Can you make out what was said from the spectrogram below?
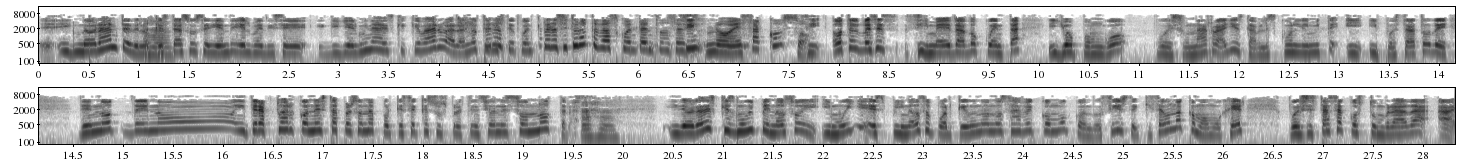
eh, ignorante de lo que está sucediendo y él me dice, Guillermina, es que qué bárbara, ¿no te diste cuenta? Pero si tú no te das cuenta, entonces no es acoso. Sí, otras veces sí me he dado cuenta y yo pongo pues una raya, establezco un límite y, y pues trato de de no de no interactuar con esta persona porque sé que sus pretensiones son otras. Ajá y de verdad es que es muy penoso y, muy espinoso porque uno no sabe cómo conducirse. Quizá uno como mujer pues estás acostumbrada a,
